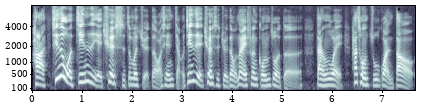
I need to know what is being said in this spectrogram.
好啦，其实我今日也确实这么觉得。我先讲，我今日也确实觉得我那一份工作的单位，他从主管到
